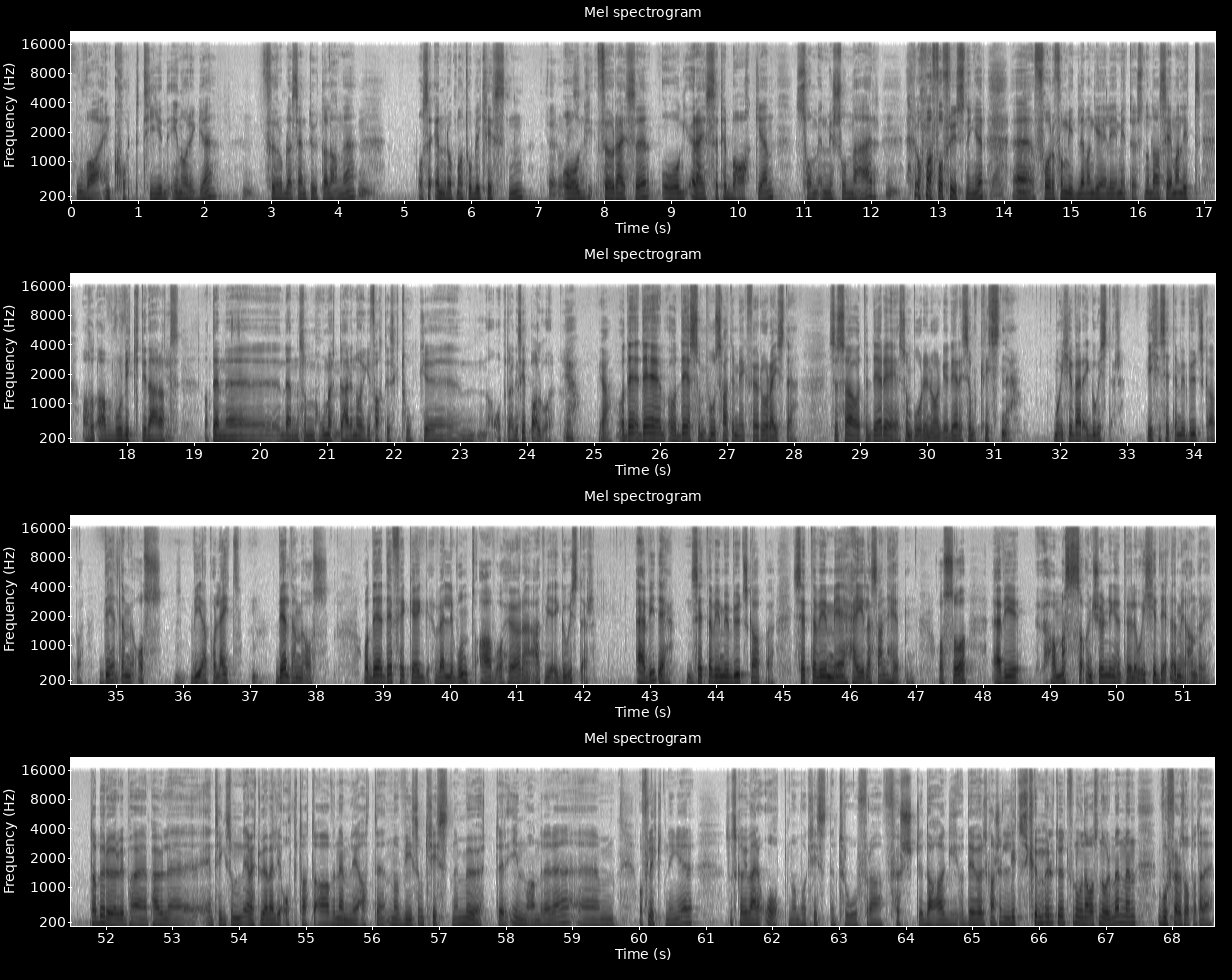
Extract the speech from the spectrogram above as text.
Hun var en kort tid i Norge mm. før hun ble sendt ut av landet. Mm. Og så ender det opp med at hun blir kristen før hun, og, før hun reiser, og reiser tilbake igjen som en misjonær, mm. og man får frysninger, ja. eh, for å formidle evangeliet i Midtøsten. Og da ser man litt av, av hvor viktig det er at, at denne, denne, som hun møtte her i Norge, faktisk tok eh, oppdraget sitt på alvor. Ja, ja. Og, det, det, og, det, som hun sa til meg før hun reiste, så sa hun at dere som bor i Norge, dere som kristne, må ikke være egoister. Ikke sitte med budskapet. Del det med oss. Vi er på leit. Del det med oss. Og det, det fikk jeg veldig vondt av å høre, at vi er egoister. Er vi det? Sitter vi med budskapet? Sitter vi med hele sannheten? Og så er vi, har masse unnskyldninger til å ikke dele det med andre. Da berører vi Paul, en ting som jeg vet du er veldig opptatt av, nemlig at eh, når vi som kristne møter innvandrere um, og flyktninger, så skal vi være åpne om vår kristne tro fra første dag. Det høres kanskje litt skummelt ut for noen av oss nordmenn, men hvorfor er du så opptatt av det?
